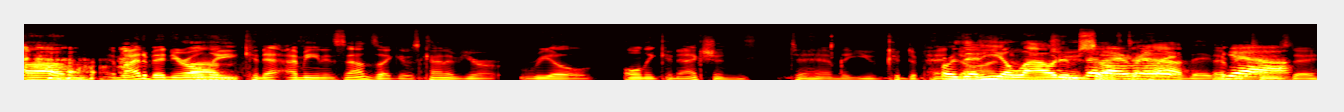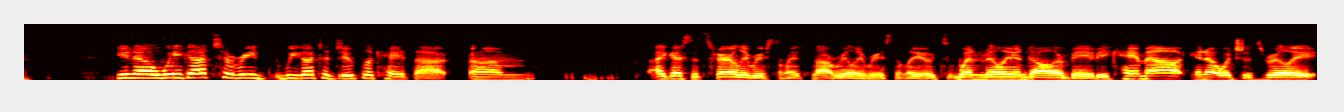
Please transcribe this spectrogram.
um, It might have been your only Um, connect. I mean, it sounds like it was kind of your real only connection to him that you could depend on. or that on he allowed himself That I to really- have maybe every Yeah. Tuesday. You know, we got to read, we got to duplicate that. Um, I guess it's fairly recently. It's not really recently. It's when Million Dollar Baby came out. You know, which is really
